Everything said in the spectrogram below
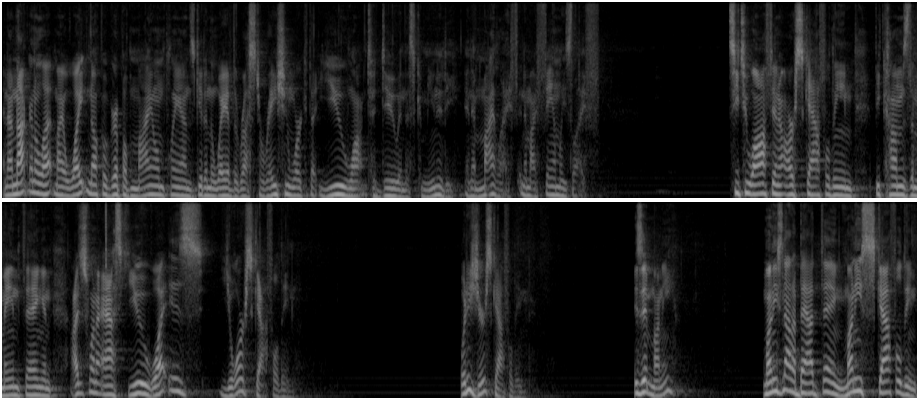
And I'm not going to let my white knuckle grip of my own plans get in the way of the restoration work that you want to do in this community and in my life and in my family's life. See, too often our scaffolding becomes the main thing. And I just want to ask you what is your scaffolding? What is your scaffolding? Is it money? Money's not a bad thing. Money's scaffolding.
